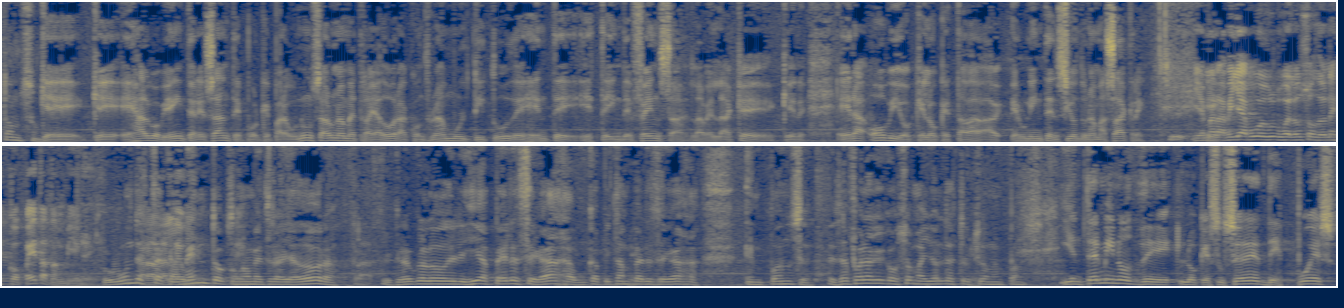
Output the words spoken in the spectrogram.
Thompson. Que, que, es algo bien interesante, porque para uno usar una ametralladora contra una multitud de gente este, indefensa, la verdad que, que era obvio que lo que estaba era una intención de una masacre. Y en Maravilla hubo el uso de una escopeta también. Hubo un destacamento con ametralladora, y creo que lo dirigía Pérez Segaja, un capitán Pérez Segaja, en Ponce. Esa fue la que causó mayor destrucción en Ponce. Y en términos de lo que sucede después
